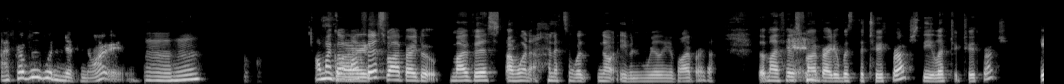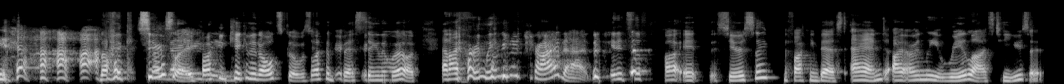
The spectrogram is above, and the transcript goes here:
I probably wouldn't have known. Mm-hmm. Oh my so, god, my first vibrator, my first I want and it was not even really a vibrator, but my first vibrator was the toothbrush, the electric toothbrush. Yeah. like seriously, Amazing. fucking kicking it old school it was like the best thing in the world. And I only I'm gonna try that. it's the fu- it seriously the fucking best. And I only realized to use it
